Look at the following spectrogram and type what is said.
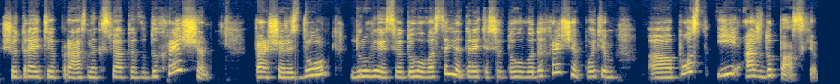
що третій праздник свято водохреща, перше Різдво, друге святого Василя, третє святого водохреща, потім а, пост і аж до Пасхи.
